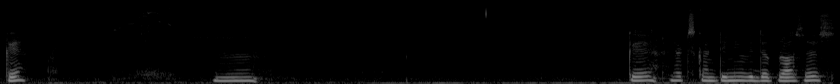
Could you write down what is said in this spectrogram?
okay? Mm. okay let's continue with the process.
